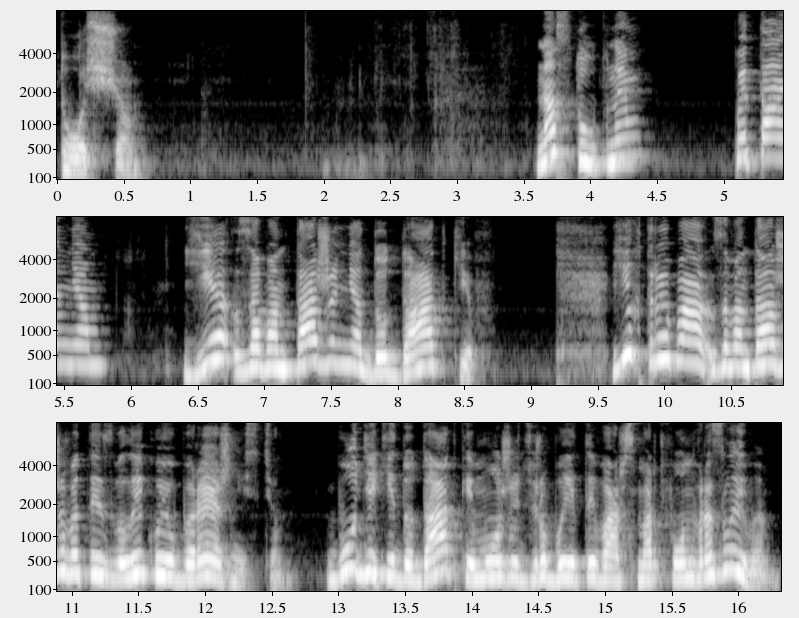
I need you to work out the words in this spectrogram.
тощо. Наступним питанням є завантаження додатків. Їх треба завантажувати з великою обережністю. Будь-які додатки можуть зробити ваш смартфон вразливим.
